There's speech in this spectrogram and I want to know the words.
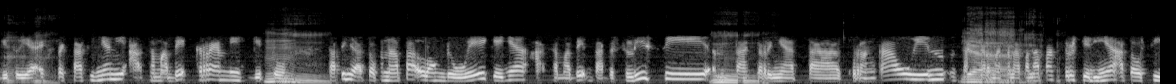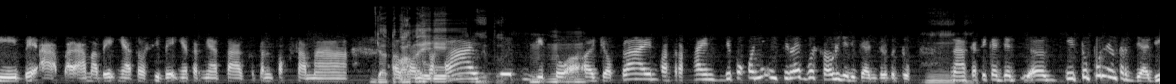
gitu ya, Hmm. ekspektasinya nih A sama B keren nih gitu. Hmm. Tapi nggak tahu kenapa along the way kayaknya A sama B entah berselisih, Hmm. entah ternyata kurang kawin, entah Ya. karena kenapa-napa. Terus jadinya atau si B A sama B-nya atau si B-nya ternyata kepentok sama Jatuh uh, kontrak lain. lain, gitu. gitu, Mm-mm. uh, job lain, kontrak lain. Jadi pokoknya istilahnya gue selalu jadi ganjel beduk. Hmm. Nah, ketika jadi uh, itu pun yang terjadi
